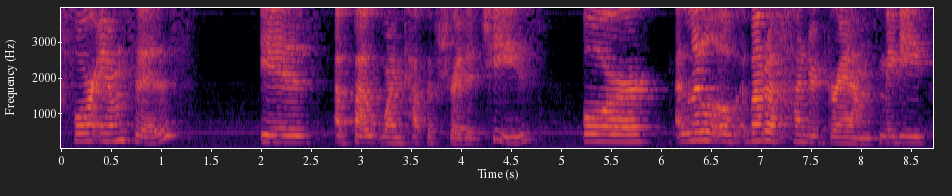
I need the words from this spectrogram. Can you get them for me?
four ounces is about one cup of shredded cheese or a little over about a hundred grams maybe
